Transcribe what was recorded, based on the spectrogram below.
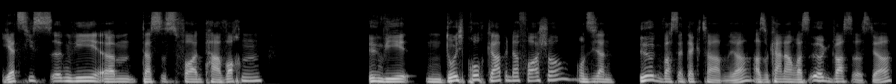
jetzt hieß es irgendwie, ähm, dass es vor ein paar Wochen irgendwie einen Durchbruch gab in der Forschung und sie dann irgendwas entdeckt haben, ja. Also keine Ahnung, was irgendwas ist, ja.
